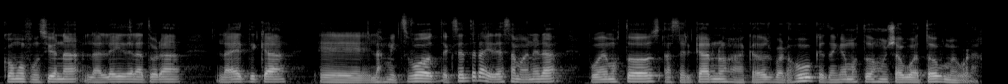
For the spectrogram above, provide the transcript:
cómo funciona la ley de la Torah, la ética, eh, las mitzvot, etc. Y de esa manera podemos todos acercarnos a Kadosh Baruj que tengamos todos un Shavuot Tov Mevorach.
